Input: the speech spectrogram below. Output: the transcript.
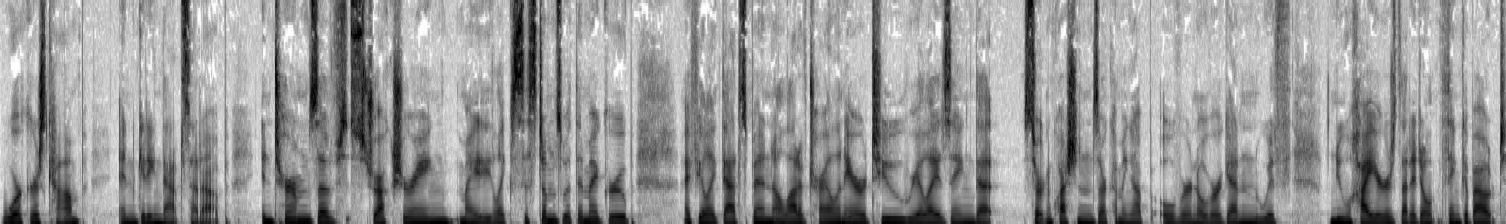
workers' comp and getting that set up. In terms of structuring my like systems within my group, I feel like that's been a lot of trial and error too, realizing that certain questions are coming up over and over again with new hires that I don't think about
